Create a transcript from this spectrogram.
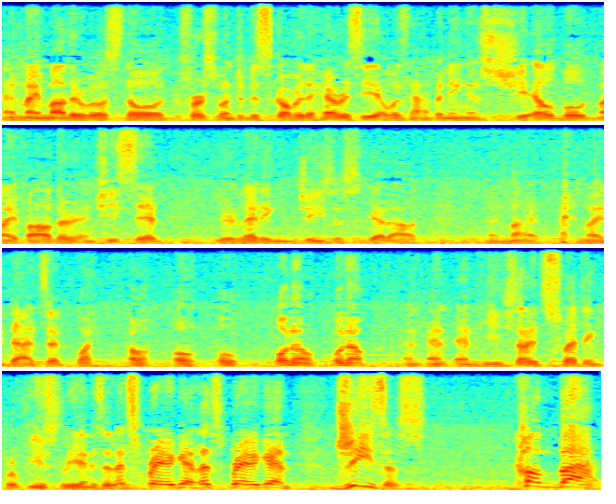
And my mother was the first one to discover the heresy that was happening. And she elbowed my father and she said, you're letting Jesus get out. And my, my dad said, what? Oh, oh, oh, oh no, oh no. And, and, and he started sweating profusely and he said, let's pray again, let's pray again. Jesus, come back.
